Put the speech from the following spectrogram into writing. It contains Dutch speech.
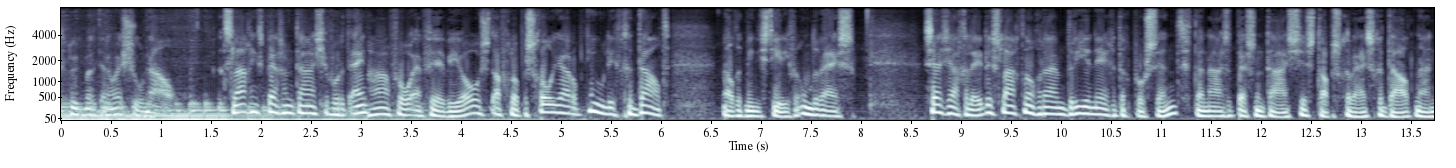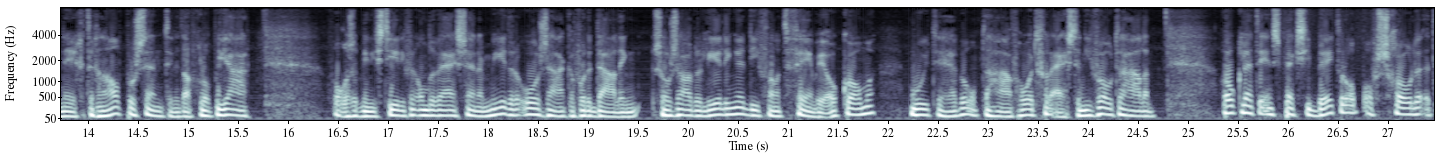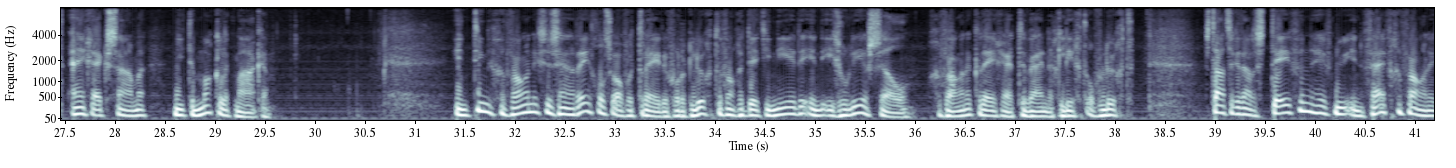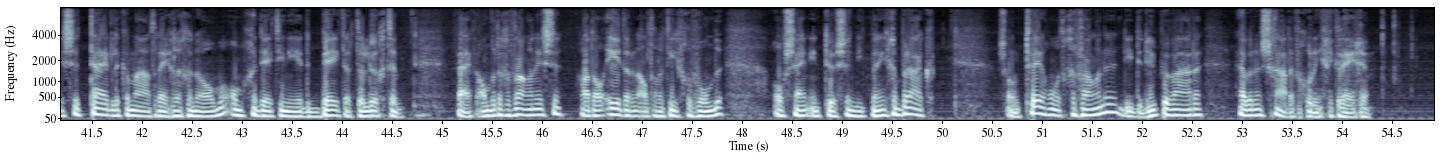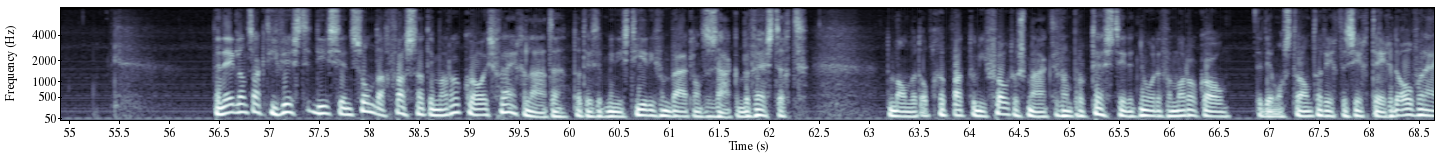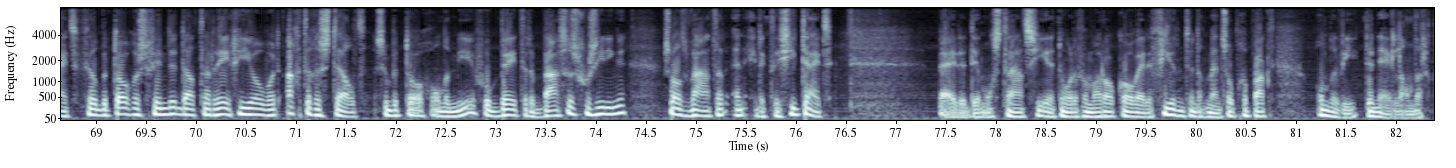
Gert met het. Het slagingspercentage voor het eind HAVO en VWO is het afgelopen schooljaar opnieuw licht gedaald, meldt het ministerie van Onderwijs. Zes jaar geleden slaagde nog ruim 93 procent. Daarna is het percentage stapsgewijs gedaald naar 90,5 procent in het afgelopen jaar. Volgens het ministerie van Onderwijs zijn er meerdere oorzaken voor de daling. Zo zouden leerlingen die van het VMBO komen moeite hebben op de HAVO het vereiste niveau te halen. Ook let de inspectie beter op of scholen het eigen examen niet te makkelijk maken. In tien gevangenissen zijn regels overtreden voor het luchten van gedetineerden in de isoleercel. Gevangenen kregen er te weinig licht of lucht. Staatssecretaris Steven heeft nu in vijf gevangenissen tijdelijke maatregelen genomen om gedetineerden beter te luchten. Vijf andere gevangenissen hadden al eerder een alternatief gevonden of zijn intussen niet meer in gebruik. Zo'n 200 gevangenen die de dupe waren hebben een schadevergoeding gekregen. De Nederlandse activist die sinds zondag vastzat in Marokko is vrijgelaten. Dat is het ministerie van Buitenlandse Zaken bevestigd. De man werd opgepakt toen hij foto's maakte van protesten in het noorden van Marokko. De demonstranten richten zich tegen de overheid. Veel betogers vinden dat de regio wordt achtergesteld. Ze betogen onder meer voor betere basisvoorzieningen zoals water en elektriciteit. Bij de demonstratie in het noorden van Marokko werden 24 mensen opgepakt, onder wie de Nederlander.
